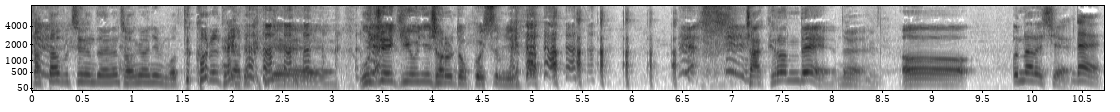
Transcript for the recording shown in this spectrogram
갖다 붙이는 데는 정 의원님 뭐 특허를 드려야 될 것 같아요. 예, 우주의 기운이 저를 돕고 있습니다. 자, 그런데, 네. 어, 은나래 씨. 네.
